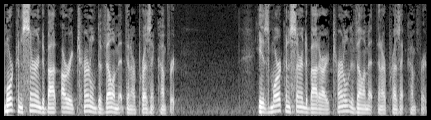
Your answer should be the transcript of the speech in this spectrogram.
more concerned about our eternal development than our present comfort. He is more concerned about our eternal development than our present comfort.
